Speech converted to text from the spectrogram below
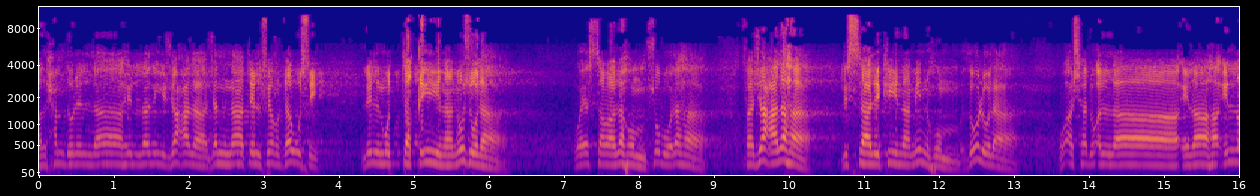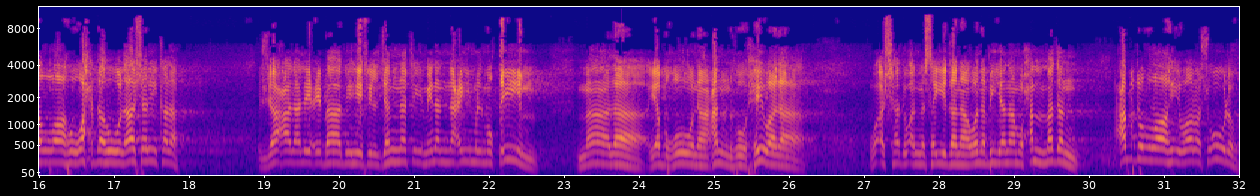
الحمد لله الذي جعل جنات الفردوس للمتقين نزلا ويسر لهم سبلها فجعلها للسالكين منهم ذللا وأشهد أن لا إله إلا الله وحده لا شريك له جعل لعباده في الجنة من النعيم المقيم ما لا يبغون عنه حولا وأشهد أن سيدنا ونبينا محمدا عبد الله ورسوله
